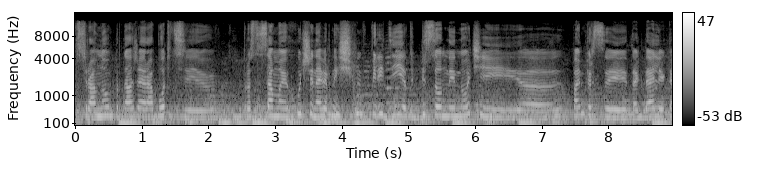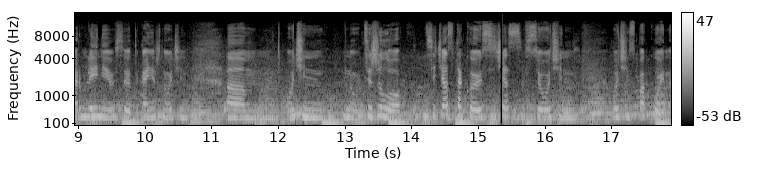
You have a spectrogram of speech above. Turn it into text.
все равно продолжаю работать. И Просто самое худшее, наверное, еще впереди. Это бессонные ночи, э, памперсы и так далее, кормление. Все это, конечно, очень, эм, очень ну, тяжело. Сейчас такое, сейчас все очень, очень спокойно.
